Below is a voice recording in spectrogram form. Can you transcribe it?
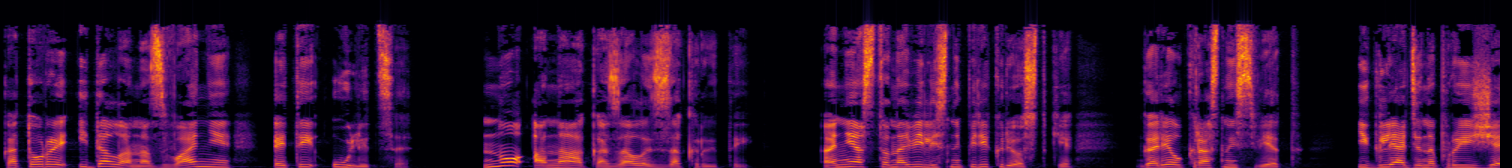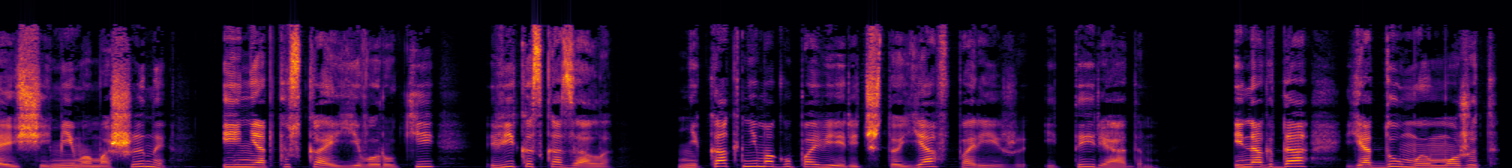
которая и дала название этой улице, но она оказалась закрытой. Они остановились на перекрестке, горел красный свет, и, глядя на проезжающие мимо машины и не отпуская его руки, Вика сказала, «Никак не могу поверить, что я в Париже, и ты рядом. Иногда я думаю, может,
